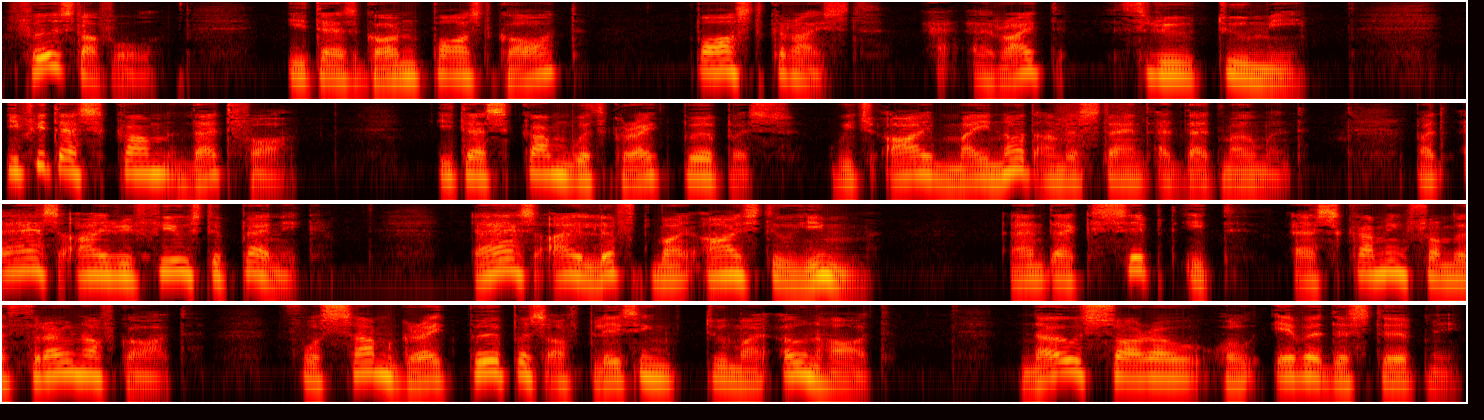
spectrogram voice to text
first of all it has gone past God past Christ Uh, right through to me. If it has come that far, it has come with great purpose, which I may not understand at that moment. But as I refuse to panic, as I lift my eyes to Him and accept it as coming from the throne of God for some great purpose of blessing to my own heart, no sorrow will ever disturb me.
